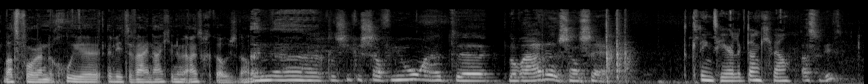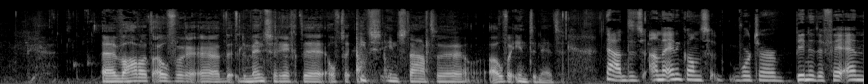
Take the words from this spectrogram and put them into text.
Wat voor een goede witte wijn had je nu uitgekozen dan? Een eh, klassieke Sauvignon uit eh Loire, Sancerre. Het klinkt heerlijk, dankjewel. Alsjeblieft. Eh, we hadden het over eh, de, mensenrechten, of er iets in staat eh, over internet. Ja, dus aan de ene kant wordt er binnen de VN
